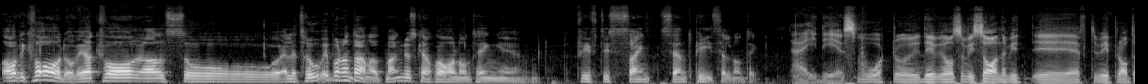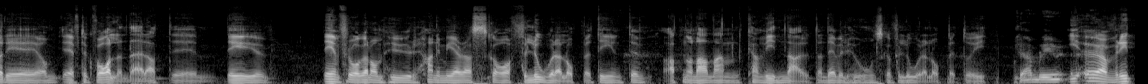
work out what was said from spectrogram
vad har vi kvar då? Vi har kvar alltså, eller tror vi på något annat? Magnus kanske har någonting, eh, 50 cent, cent piece eller någonting. Nej, det är svårt och det var som vi sa när vi, eh, efter vi pratade om, efter kvalen där att eh, det är ju det är en fråga om hur Hanimera ska förlora loppet. Det är ju inte att någon annan kan vinna, utan det är väl hur hon ska förlora loppet. Och i, bli... i övrigt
